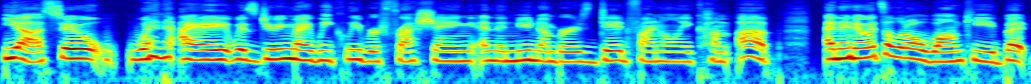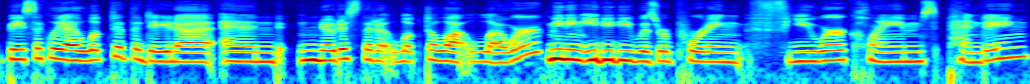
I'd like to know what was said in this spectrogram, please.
Yeah, so when I was doing my weekly refreshing and the new numbers did finally come up, and I know it's a little wonky, but basically I looked at the data and noticed that it looked a lot lower, meaning EDD was reporting fewer claims pending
